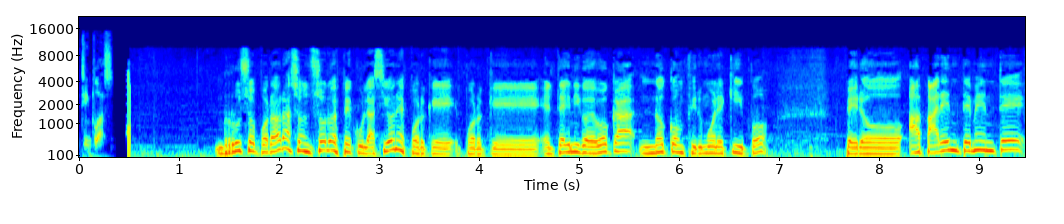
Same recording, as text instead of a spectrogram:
18 plus. Ruso, por ahora son solo especulaciones porque, porque el técnico de Boca no confirmó el equipo, pero aparentemente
